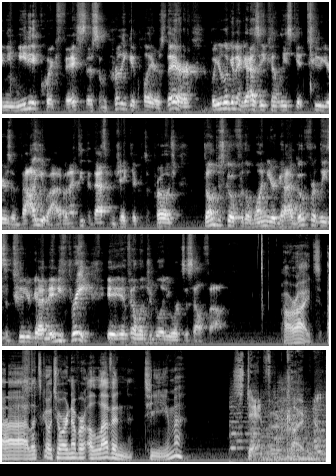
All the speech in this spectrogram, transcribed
an immediate quick fix. There's some pretty good players there, but you're looking at guys that you can at least get two years of value out of, and I think that that's been Jake Dickert's approach. Don't just go for the one year guy. Go for at least a two year guy, maybe three if eligibility works itself out. All right. Uh, let's go to our number 11 team. Stanford Cardinal.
